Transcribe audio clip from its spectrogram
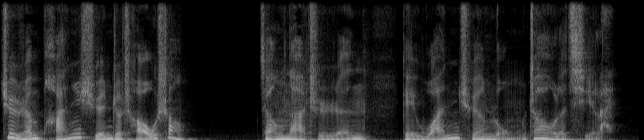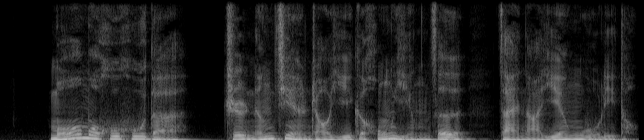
居然盘旋着朝上，将那纸人给完全笼罩了起来，模模糊糊的，只能见着一个红影子在那烟雾里头。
